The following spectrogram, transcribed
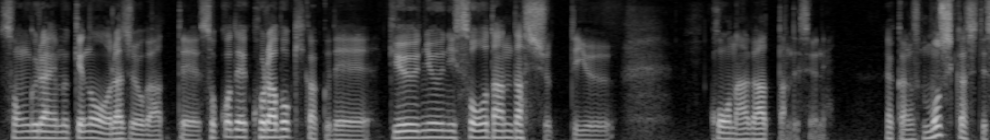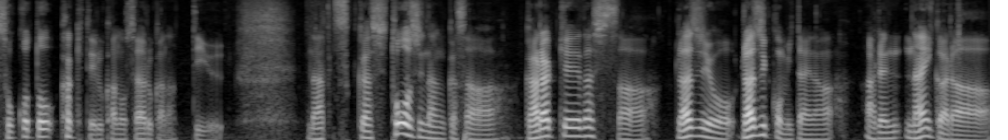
そんぐらい向けのラジオがあってそこでコラボ企画で牛乳に相談ダッシュっていうコーナーがあったんですよね。だからもしかしてそことかけてる可能性あるかなっていう懐かし当時なんかさガラケーだしさラジオラジコみたいなあれないから、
